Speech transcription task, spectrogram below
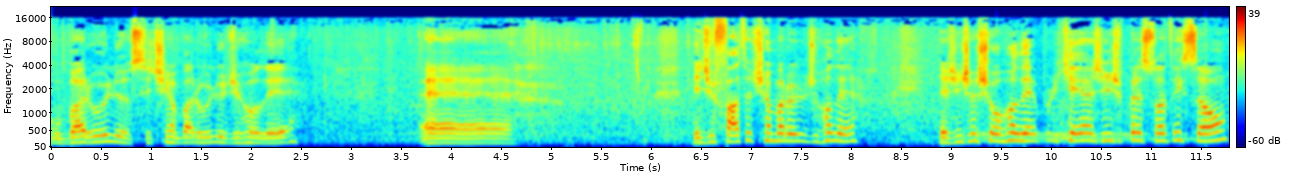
o barulho, se tinha barulho de rolê. É... E de fato tinha barulho de rolê. E a gente achou o rolê porque a gente prestou atenção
